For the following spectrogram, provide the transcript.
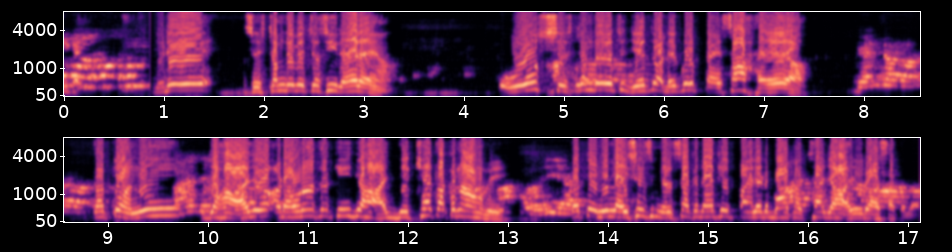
ਜਿਹੜੇ ਸਿਸਟਮ ਦੇ ਵਿੱਚ ਅਸੀਂ ਰਹਿ ਰਹੇ ਹਾਂ ਉਸ ਸਿਸਟਮ ਦੇ ਵਿੱਚ ਜੇ ਤੁਹਾਡੇ ਕੋਲ ਪੈਸਾ ਹੈ ਆ, ਤਾਂ ਤੁਹਾਨੂੰ ਜਹਾਜ਼ ਉਡਾਉਣਾ ਤੱਕ ਹੀ ਜਹਾਜ਼ ਦੇਖਿਆ ਤੱਕ ਨਾ ਹੋਵੇ, ਤਾਂ ਤੁਹਾਨੂੰ ਲਾਇਸੈਂਸ ਮਿਲ ਸਕਦਾ ਕਿ ਪਾਇਲਟ ਬਹੁਤ ਅੱਛਾ ਜਹਾਜ਼ ਉਡਾ ਸਕਦਾ।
